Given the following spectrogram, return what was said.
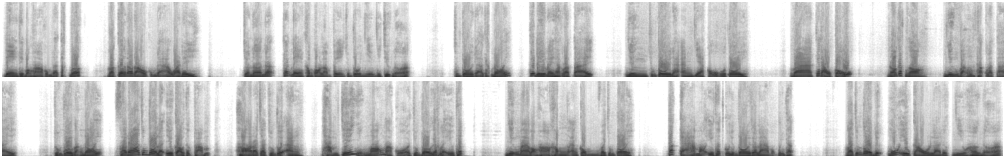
Đen thì bọn họ cũng đã tắt bớt. Và cơn đau đầu cũng đã qua đi. Cho nên á, các đèn không còn làm phiền chúng tôi nhiều như trước nữa. Chúng tôi đã rất đói. Cái điều này thật là tệ. Nhưng chúng tôi đã ăn da cũ của tôi. Và cái đầu cũ, nó rất ngon, nhưng vẫn thật là tệ. Chúng tôi vẫn đói. Sau đó chúng tôi lại yêu cầu thực phẩm. Họ đã cho chúng tôi ăn. Thậm chí những món mà của chúng tôi rất là yêu thích. Nhưng mà bọn họ không ăn cùng với chúng tôi. Tất cả món yêu thích của chúng tôi đó là một miếng thịt. Và chúng tôi được muốn yêu cầu là được nhiều hơn nữa.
